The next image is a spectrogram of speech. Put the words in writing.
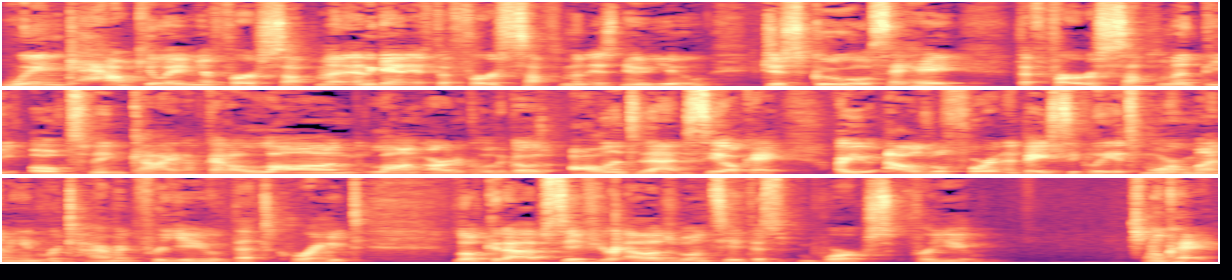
when calculating your FERS supplement, and again, if the FERS supplement is new to you, just Google, say, hey, the FERS supplement, the ultimate guide. I've got a long, long article that goes all into that to see, okay, are you eligible for it? And basically, it's more money in retirement for you. That's great. Look it up, see if you're eligible, and see if this works for you. Okay,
